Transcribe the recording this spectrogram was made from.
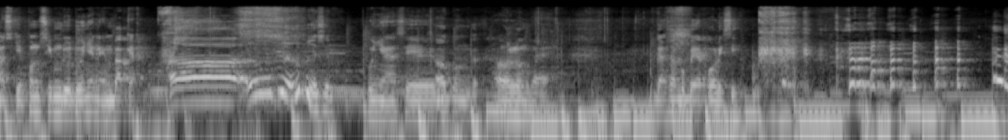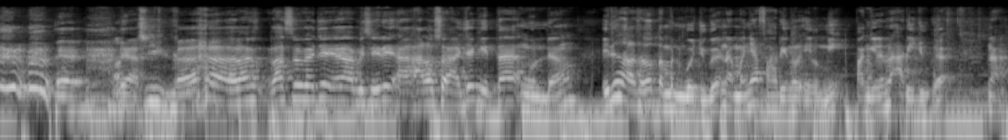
Meskipun SIM dua-duanya nembak ya. Eh, lu punya lu punya sim? Punya SIM. Oh, gua enggak. Oh, lu enggak ya. Gak sanggup bayar polisi. ya, ya. Anjing. Lang- langsung aja ya habis ini uh, langsung aja kita ngundang ini salah satu temen gue juga namanya Fahri Nur Ilmi panggilannya Ari juga nah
